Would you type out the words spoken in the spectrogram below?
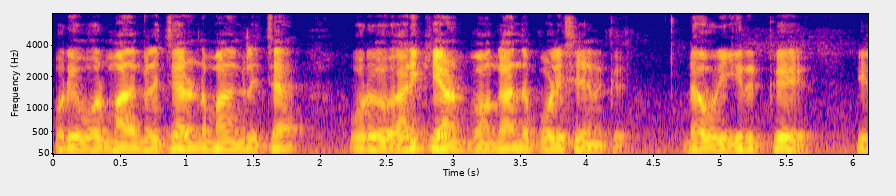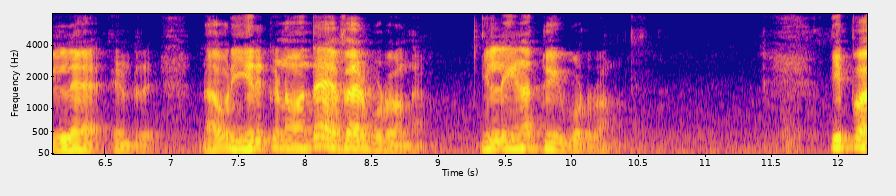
ஒரு ஒரு மாதம் கழிச்சா ரெண்டு மாதம் கழிச்சா ஒரு அறிக்கை அனுப்புவாங்க அந்த போலீஸ் ஸ்டேஷனுக்கு. டவுரி இருக்குது இல்லை என்று. டவுரி இருக்குன்னு வந்தால் எஃப்ஐஆர் போடுவாங்க. இல்லைன்னா தூக்கி போட்டுருவாங்க. இப்போ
